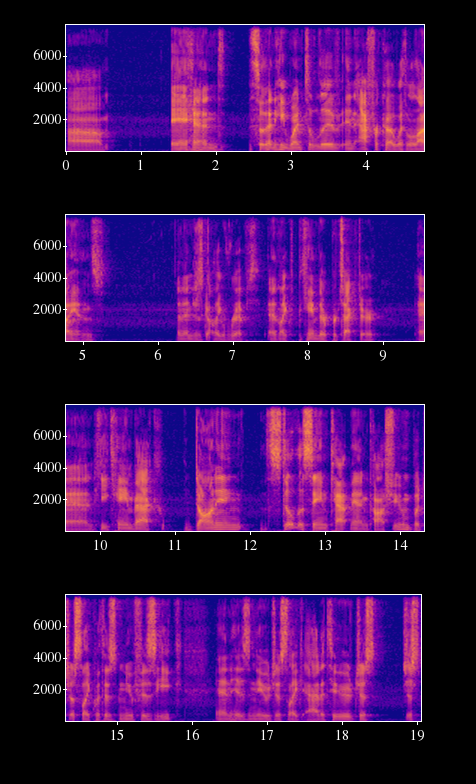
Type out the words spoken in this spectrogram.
Um, and so then he went to live in Africa with lions, and then just got like ripped and like became their protector. And he came back donning still the same Catman costume, but just like with his new physique and his new just like attitude, just just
